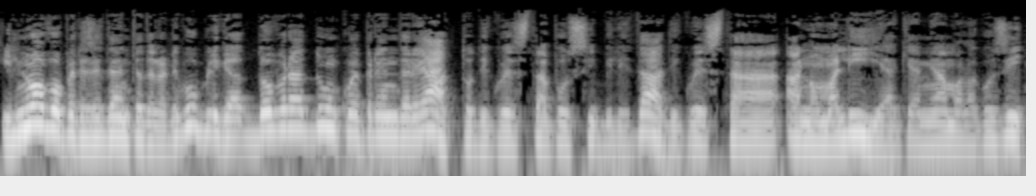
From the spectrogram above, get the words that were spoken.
Il nuovo Presidente della Repubblica dovrà dunque prendere atto di questa possibilità, di questa anomalia, chiamiamola così,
